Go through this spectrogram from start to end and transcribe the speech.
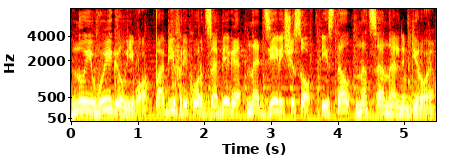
но и выиграл его, побив рекорд забега на 9 часов и стал национальным героем.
